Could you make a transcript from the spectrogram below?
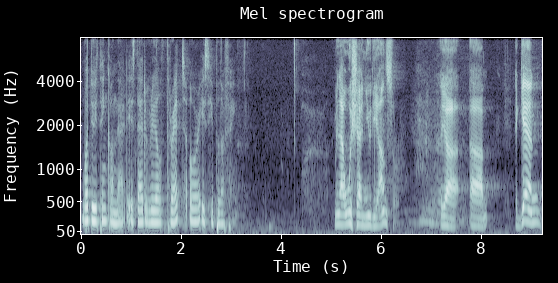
what do you think on that? Is that a real threat or is he bluffing? I mean, I wish I knew the answer. Yeah, um, again,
